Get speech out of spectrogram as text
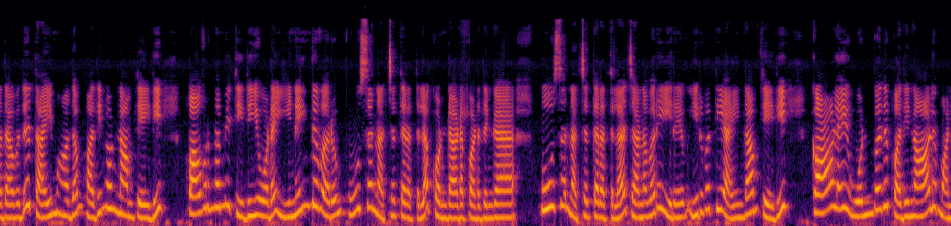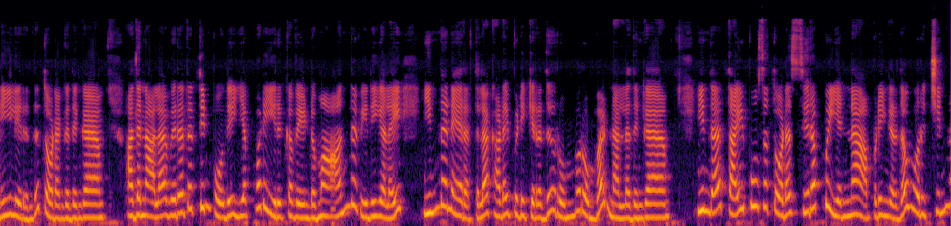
அதாவது தை மாதம் பதினொன்றாம் தேதி பௌர்ணமி திதியோட இணைந்து வரும் பூச நட்சத்திரத்தில் கொண்டாடப்படுதுங்க. பூச நட்சத்திரத்துல ஜனவரி இரு இருபத்தி ஐந்தாம் தேதி காலை ஒன்பது பதினாலு மணியிலிருந்து தொடங்குதுங்க. அதனால விரதத்தின் போது எப்படி இருக்க வேண்டுமோ அந்த விதிகளை இந்த நேரத்துல கடைபிடிக்கிறது ரொம்ப ரொம்ப நல்லதுங்க. இந்த தைப்பூசத்தோட சிறப்பு என்ன அப்படிங்கிறத ஒரு சின்ன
